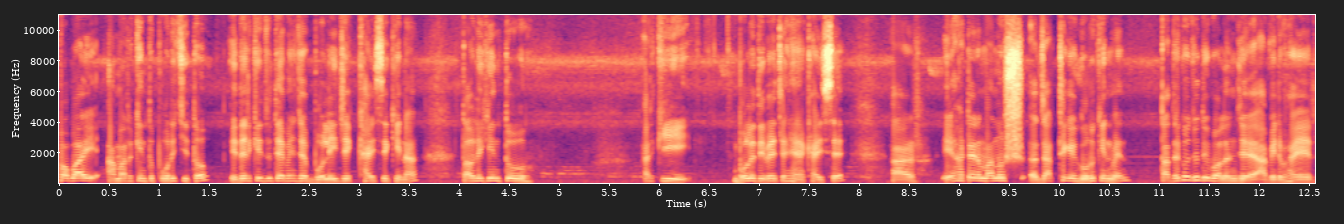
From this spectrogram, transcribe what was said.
সবাই আমার কিন্তু পরিচিত। এদেরকে যদি আমি যে বলি যে খাইছে কিনা, তাহলে কিন্তু আর কি বলে দিবে যে হ্যাঁ খাইছে। আর এ হাটের মানুষ যার থেকে গরু কিনবেন, তাদেরকেও যদি বলেন যে আবির ভাইয়ের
